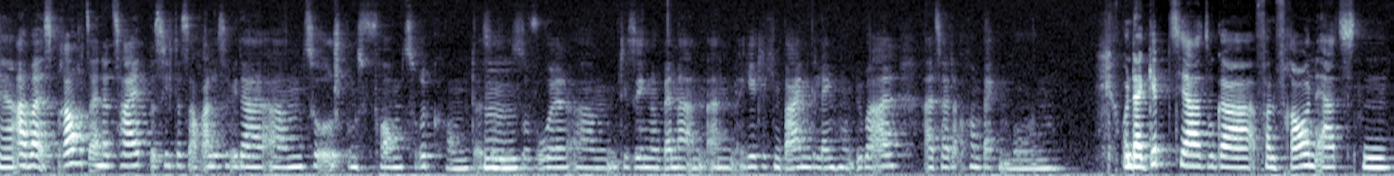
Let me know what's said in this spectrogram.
Ja. aber es braucht eine Zeit, bis sich das auch alles wieder ähm, zur Ursprungsform zurückkommt. Also Mhm. sowohl ähm, die Sehnen und Bänder an, an jeglichen Beingelenken und überall, als halt auch am Beckenboden. Und da gibt es ja sogar von Frauenärzten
